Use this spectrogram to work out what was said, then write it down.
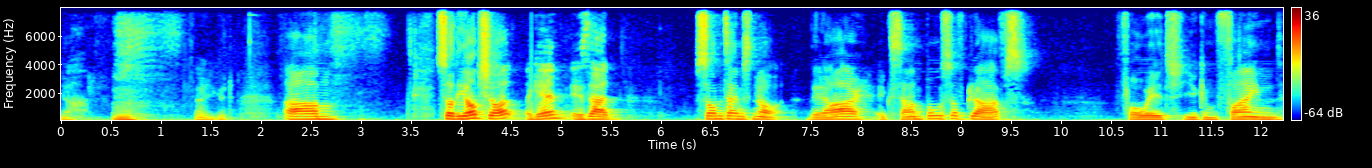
yeah. Very good. Um, so the upshot again is that sometimes not. There are examples of graphs for which you can find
